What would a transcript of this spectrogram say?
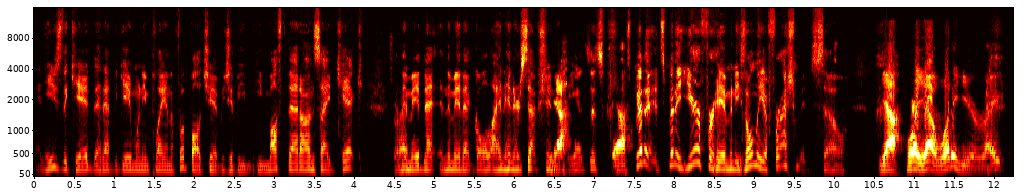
and he's the kid that had the game-winning play in the football championship. He, he muffed that onside kick, That's and right. they made that and they made that goal line interception. Yeah, it's, it's, yeah. it's been a, it's been a year for him, and he's only a freshman. So, yeah, well, yeah, what a year, right?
